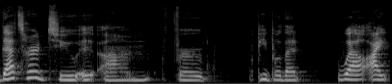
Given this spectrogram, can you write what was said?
that's hard too. Um, for people that well, I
